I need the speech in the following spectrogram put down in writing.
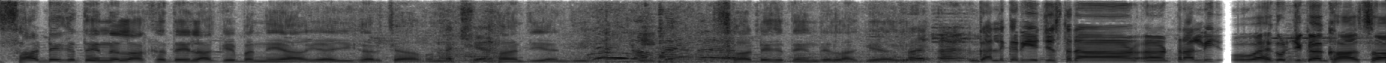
3.5 ਲੱਖ ਦੇ ਲਾਗੇ ਬੰਨੇ ਆ ਗਿਆ ਜੀ ਖਰਚਾ ਆਪਣਾ। ਅੱਛਾ। ਹਾਂਜੀ ਹਾਂਜੀ। ਠੀਕ ਹੈ। 3.5 ਦੇ ਲਾਗੇ ਆ ਗਿਆ। ਅ, ਗੱਲ ਕਰੀਏ ਜਿਸ ਤਰ੍ਹਾਂ ਅ, ਟਰਾਲੀ ਵਾਹਿਗੁਰੂ ਜੀ ਕਾ ਖਾਲਸਾ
